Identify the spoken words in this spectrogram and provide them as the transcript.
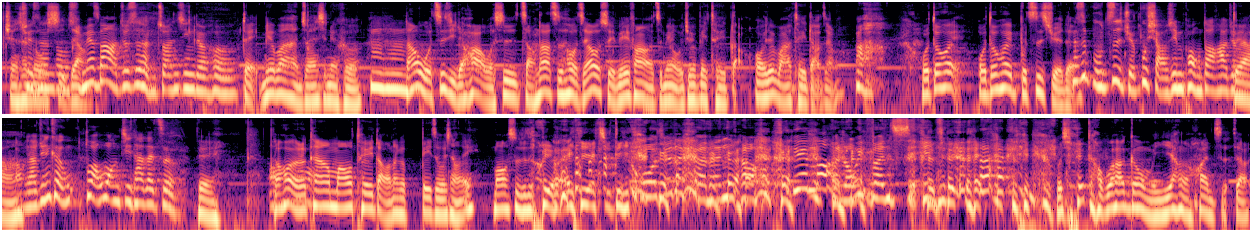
全身都是这样，没有办法，就是很专心的喝。对，没有办法很专心的喝。嗯嗯。然后我自己的话，我是长大之后，只要我水杯放在我这边，我就会被推倒，我就把它推倒这样啊。我都会，我都会不自觉的。但是不自觉，不小心碰到它就。对啊。你可能突然忘记它在这。对。然后有人看到猫推倒那个杯子，我想，哎，猫是不是都有 ADHD？我觉得可能有，因为猫很容易分心。对对对。我觉得搞不好跟我们一样的患者这样。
